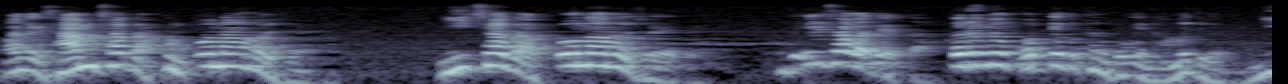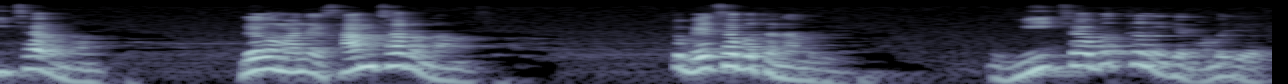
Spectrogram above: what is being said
만약에 3차다. 그럼 또 나눠줘야 돼. 2차다. 또 나눠줘야 돼. 근데 1차가 됐다. 그러면 그때부터는 그게 나머지가 돼. 2차로 나눴어. 내가 만약에 3차로 나눴어. 그럼 몇 차부터 나머지가 돼? 2차부터는 이제 나머지가 돼.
